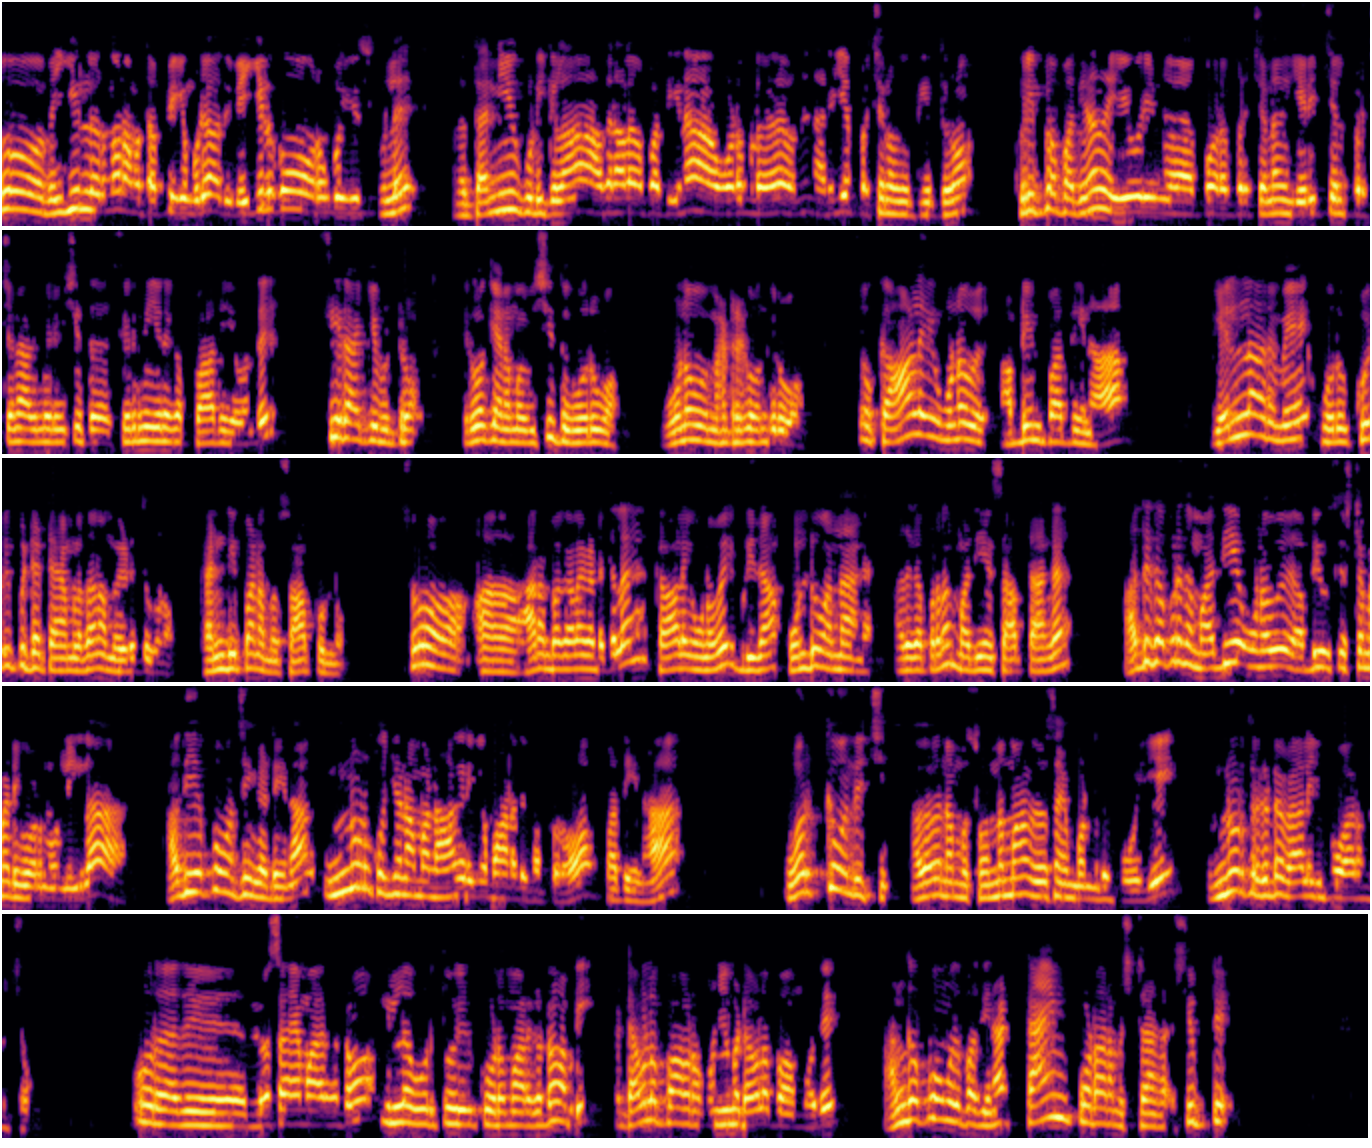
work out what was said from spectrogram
ஸோ வெயில்ல இருந்தால் நம்ம தப்பிக்க முடியும் அது வெயிலுக்கும் ரொம்ப யூஸ்ஃபுல்லு அந்த தண்ணியும் குடிக்கலாம். அதனால பார்த்தீங்கன்னா உடம்புல வந்து நிறைய பிரச்சனை வந்து தீர்த்துரும். குறிப்பாக பார்த்தீங்கன்னா இந்த யூரின் போகிற பிரச்சனை எரிச்சல் பிரச்சனை அது மாதிரி விஷயத்த சிறுநீரக பாதையை வந்து சீராக்கி விட்டுரும். சரி ஓகே நம்ம விஷயத்துக்கு வருவோம். உணவு மேட்டருக்கு வந்துடுவோம் ஸோ காலை உணவு அப்படின்னு பார்த்தீங்கன்னா எல்லாருமே ஒரு குறிப்பிட்ட டைம்ல தான் நம்ம எடுத்துக்கணும். கண்டிப்பாக நம்ம சாப்பிடணும். ஸோ ஆரம்ப காலகட்டத்தில் காலை உணவை இப்படி தான் கொண்டு வந்தாங்க. அதுக்கப்புறம் தான் மதியம் சாப்பிட்டாங்க. அதுக்கப்புறம் இந்த மதிய உணவு அப்படி ஒரு சிஸ்டமேட்டிக் வரணும் இல்லைங்களா? அது எப்போ வந்துச்சு கேட்டிங்கன்னா இன்னொன்று கொஞ்சம் நம்ம நாகரிகமானதுக்கு அப்புறம் பார்த்தீங்கன்னா ஒர்க்கு வந்துச்சு. அதாவது நம்ம சொந்தமாக விவசாயம் பண்ணது போய் இன்னொருத்தர்கிட்ட வேலைக்கு போக ஆரம்பித்தோம் ஒரு அது விவசாயமாக இருக்கட்டும் இல்லை ஒரு தொழில் கூடமாக இருக்கட்டும் அப்படி டெவலப் ஆகிறோம். கொஞ்சமாக டெவலப் ஆகும்போது அங்கே போகும்போது பார்த்தீங்கன்னா டைம் போட ஆரம்பிச்சிட்டாங்க. ஷிஃப்ட்டு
